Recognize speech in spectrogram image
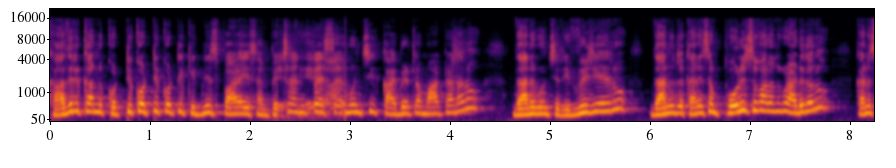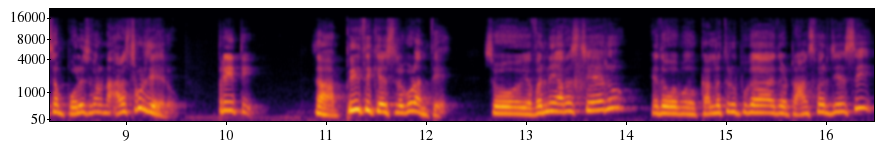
కాదిర్ ఖాన్ కొట్టి కొట్టి కొట్టి కిడ్నీస్ పాడేసి చంపేశారు. దాని గురించి క్యాబినెట్లో మాట్లాడరు దాని గురించి రివ్యూ చేయరు దాని గురించి కనీసం పోలీసు వాళ్ళని కూడా అడగరు కనీసం పోలీసు వాళ్ళని అరెస్ట్ కూడా చేయరు. ప్రీతి. ప్రీతి కేసులో కూడా అంతే. సో ఎవరిని అరెస్ట్ చేయరు ఏదో కళ్ళ తుడుపుగా ఏదో ట్రాన్స్ఫర్ చేసి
